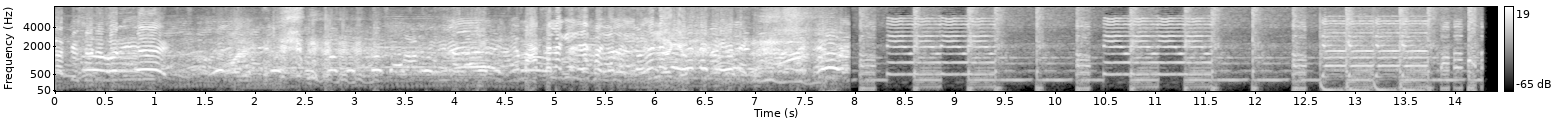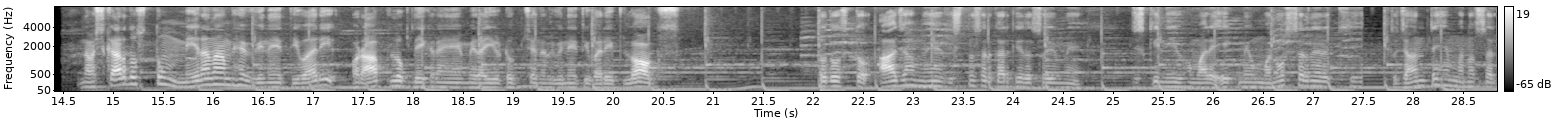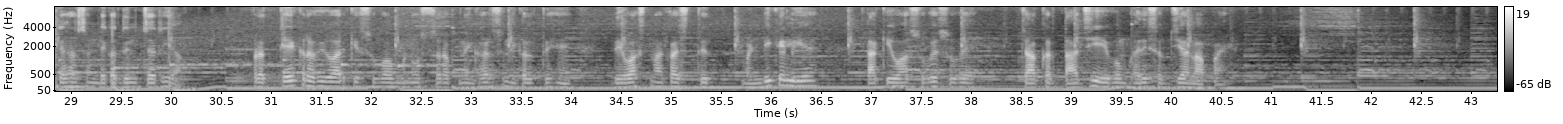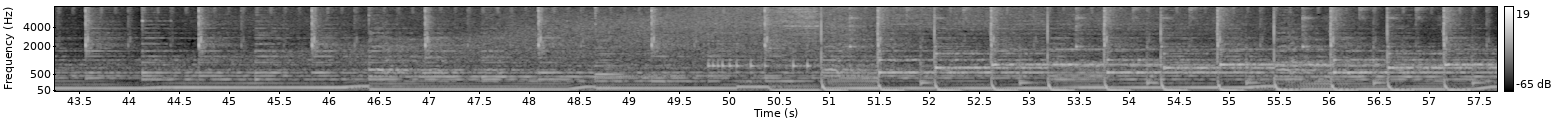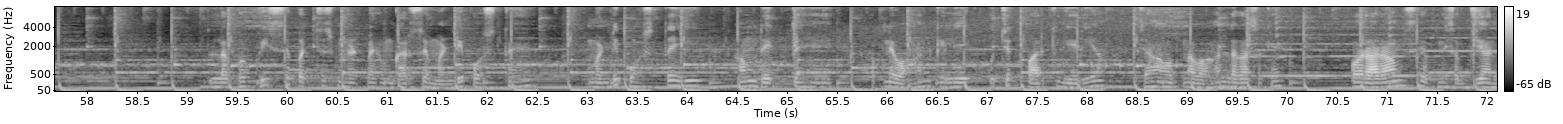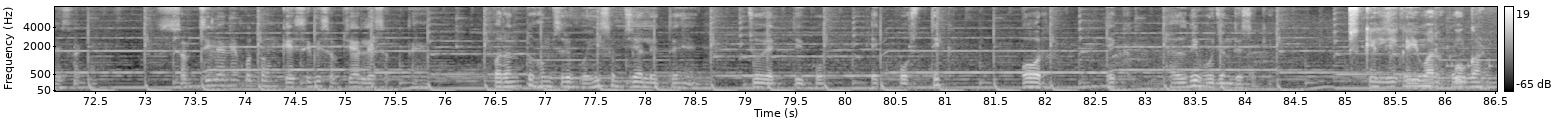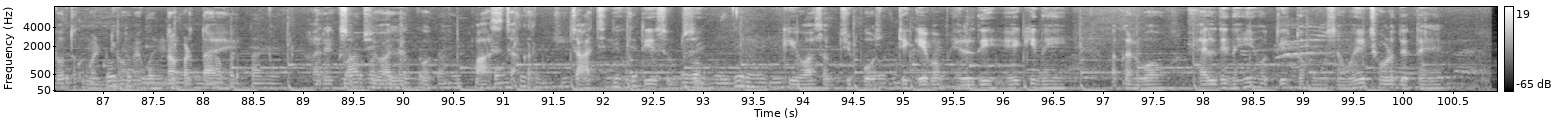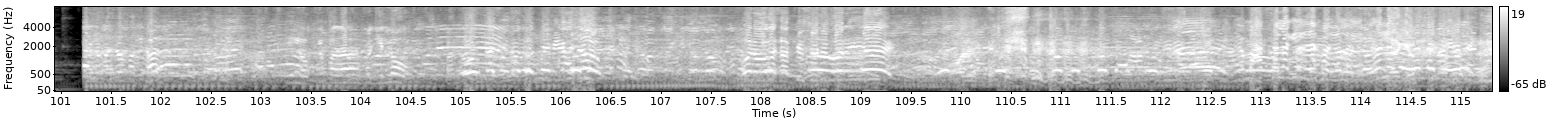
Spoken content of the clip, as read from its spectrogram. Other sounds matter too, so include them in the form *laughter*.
सबकी शूटिंग हो रही है। नमस्कार दोस्तों, मेरा नाम है विनय तिवारी और आप लोग देख रहे हैं मेरा YouTube channel Vinay Tiwari blogs तो दोस्तों, आज हम हैं विष्णु सरकार की रसोई में, जिसकी नींव हमारे एक में मनोज सर ने रखी है। तो जानते हैं मनोज सर के हर संडे का दिनचर्या। प्रत्येक रविवार की सुबह मनोज सर अपने घर से निकलते हैं देवासनाका स्थित मंडी के लिए, ताकि वह सुबह सुबह जाकर ताज़ी एवं हरी सब्ज़ियाँ ला पाएँ। लगभग 20 से 25 मिनट में हम घर से मंडी पहुँचते हैं। मंडी पहुँचते ही हम देखते हैं अपने वाहन के लिए एक उचित पार्किंग एरिया जहाँ हम अपना वाहन लगा सकें और आराम से अपनी सब्ज़ियाँ ले सकें। सब्ज़ी लेने को तो हम कैसी भी सब्ज़ियाँ ले सकते हैं परंतु हम सिर्फ़ वही सब्ज़ियाँ लेते हैं जो व्यक्ति को एक पौष्टिक और एक हेल्दी भोजन दे सके। इसके लिए कई बार को घंटों तक मंडियों में घूमना पड़ता है। हर एक सब्ज़ी वाले को पास जाकर जांचनी होती है सब्ज़ी, कि वह सब्ज़ी पौष्टिक एवं हेल्दी है कि नहीं? अगर वो हेल्दी नहीं होती तो हम उसे वहीं छोड़ देते हैं। किलो सबकी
